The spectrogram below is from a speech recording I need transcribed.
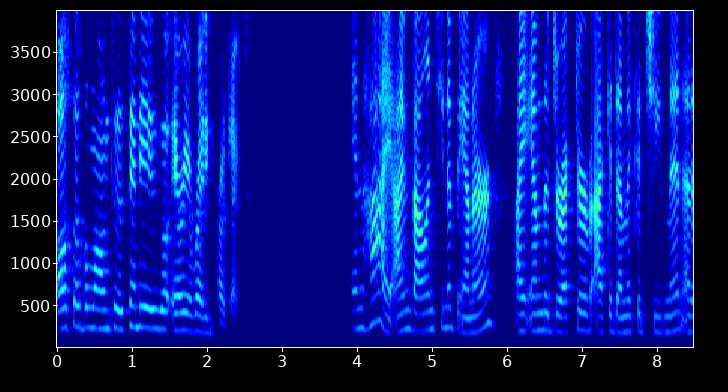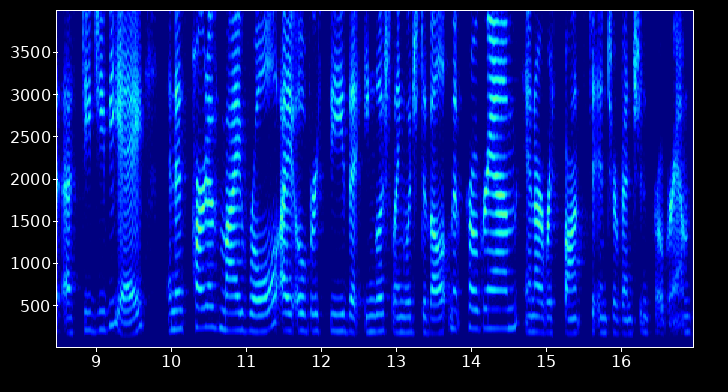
also belong to the San Diego Area Writing Project. And hi, I'm Valentina Banner. I am the Director of Academic Achievement at SDGVA. And as part of my role, I oversee the English Language Development Program and our Response to Intervention Program.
